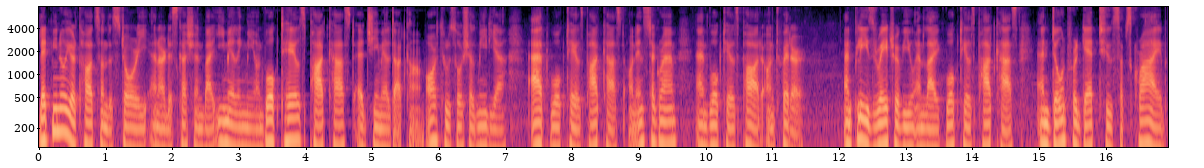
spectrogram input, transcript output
Let me know your thoughts on the story and our discussion by emailing me on woketalespodcast at gmail.com or through social media at woketalespodcast on Instagram and woketalespod on Twitter. And please rate, review, and like Woke Tales Podcast, and don't forget to subscribe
